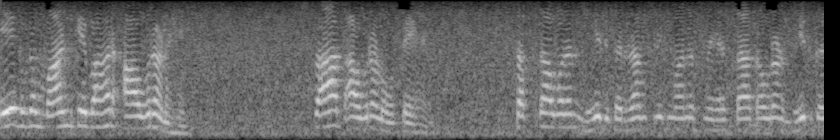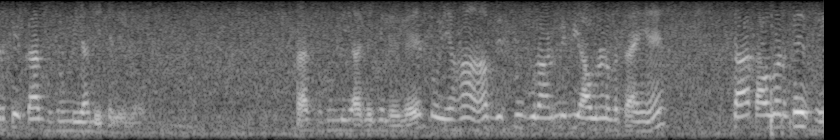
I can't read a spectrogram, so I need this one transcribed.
एक ब्रह्मांड के बाहर आवरण है। सात आवरण होते हैं। सप्तावरण भेद कर रामचरित मानस में है। सात आवरण भेद करके झुंडी आगे चले गए। झुंडी आगे चले गए। तो यहाँ विष्णु पुराण में भी आवरण बताए हैं। सात आवरण कैसे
